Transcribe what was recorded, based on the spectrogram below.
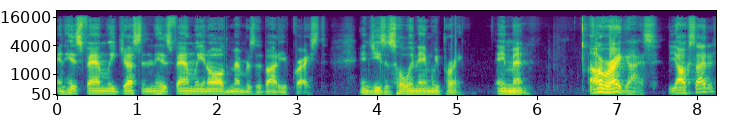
and his family, Justin and his family, and all the members of the body of Christ. In Jesus' holy name we pray. Amen. All right, guys. Y'all excited?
